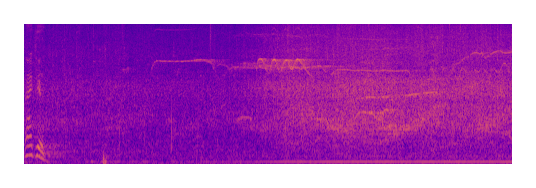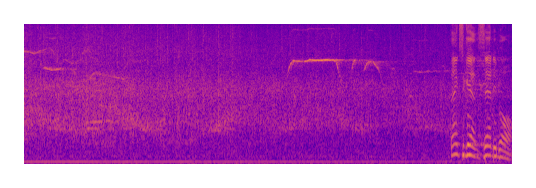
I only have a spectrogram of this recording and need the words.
Thank you. Thanks again, Sandy Bull.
